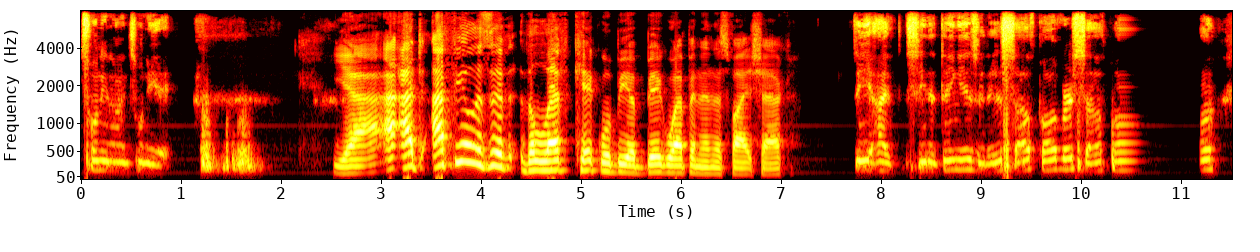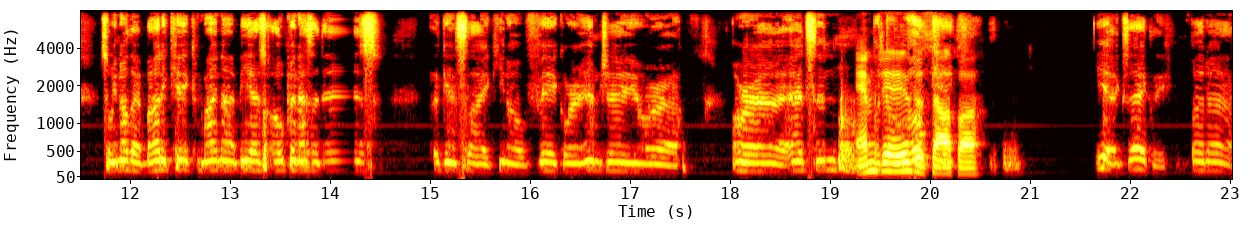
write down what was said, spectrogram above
29-28. Yeah, I, I, I feel as if the left kick will be a big weapon in this fight, Shaq. See, I see. The thing is, it is southpaw versus southpaw, so we know that body kick might not be as open as it is against like you know Vick or MJ or uh, or uh, Edson. MJ is a southpaw. Yeah, exactly. But uh,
